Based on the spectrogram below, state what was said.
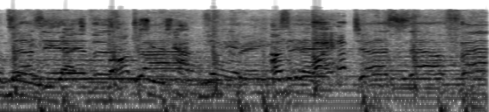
half a million, you guys. But obviously, there's half a million. Just so fast.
